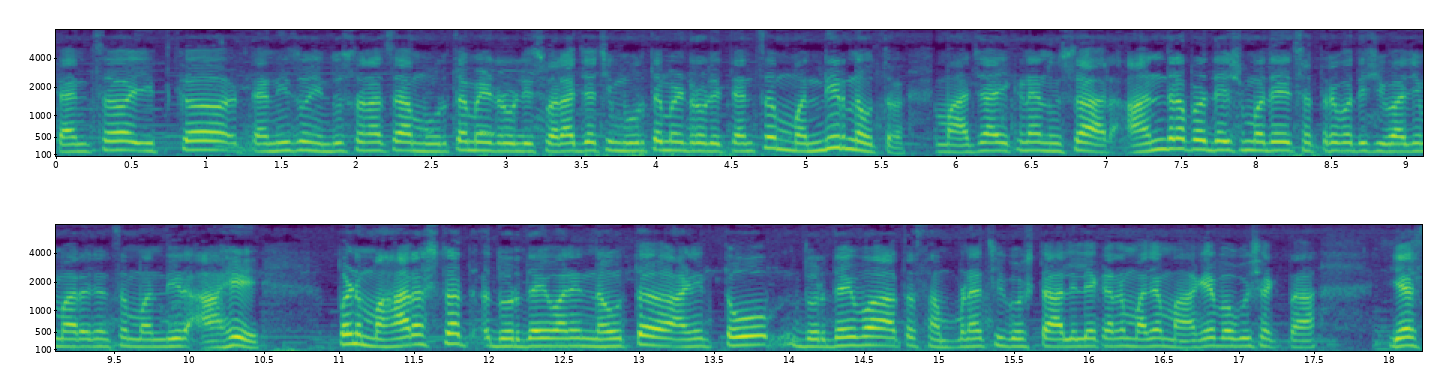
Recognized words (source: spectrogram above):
त्यांचं इतकं त्यांनी जो हिंदुस्थानाचा मुहूर्त मेंढरवली स्वराज्याची मुहूर्त मेंढरवली त्यांचं मंदिर नव्हतं. माझ्या ऐकण्यानुसार आंध्र प्रदेशमध्ये छत्रपती शिवाजी महाराजांचं मंदिर आहे पण महाराष्ट्रात दुर्दैवाने नव्हतं आणि तो दुर्दैव आता संपण्याची गोष्ट आलेली आहे कारण माझ्या मागे बघू शकता येस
